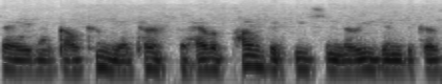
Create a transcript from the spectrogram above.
say in Galtungi terms to have a positive peace in the region because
